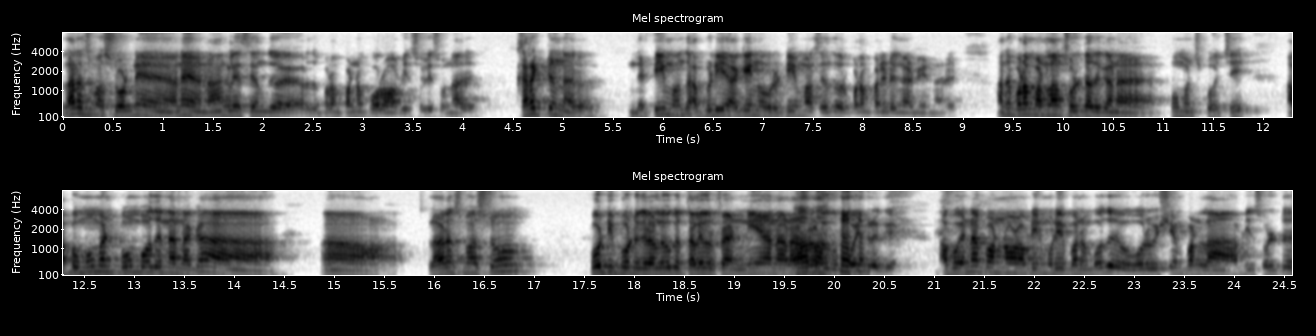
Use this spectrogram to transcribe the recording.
லாரன்ஸ் மாஸ்டர் உடனே அண்ணே நாங்களே சேர்ந்து அடுத்த படம் பண்ண போகிறோம் அப்படின்னு சொல்லி சொன்னார். கரெக்டுன்னாரு இந்த டீம் வந்து அப்படியே அகைன் ஒரு டீமாக சேர்ந்து ஒரு படம் பண்ணிடுங்க அப்படின்னாரு. அந்த படம் பண்ணலாம்னு சொல்லிட்டு அதுக்கான மூமெண்ட்ஸ் போச்சு. அப்போ மூமெண்ட் போகும்போது என்னன்னாக்கா லாரன்ஸ் மாஸ்டரும் போட்டி போட்டுக்கிற அளவுக்கு தலைவர் ஃபேன் நீயா நானா. அளவுக்கு போயிட்டு இருக்கு அப்போ என்ன பண்ணோம் அப்படின்னு முடிவு பண்ணும்போது ஒரு விஷயம் பண்ணலாம் அப்படின்னு சொல்லிட்டு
